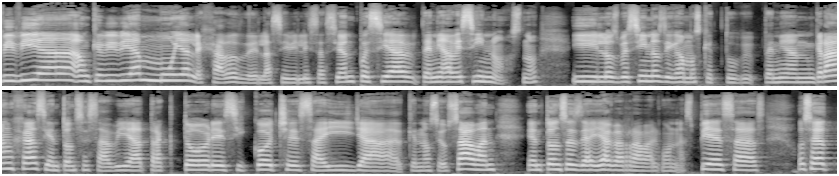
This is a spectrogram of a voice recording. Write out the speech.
Vivía, aunque vivía muy alejado de la civilización, pues sí tenía vecinos, ¿no? Y los vecinos, digamos que tenían granjas y entonces había tractores y coches ahí ya que no se usaban. Entonces de ahí agarraba algunas piezas. O sea,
